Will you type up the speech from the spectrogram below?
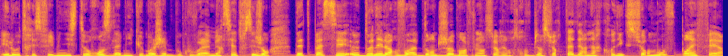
Et l'autrice féministe Rose Lamy, que moi j'aime beaucoup. Voilà, merci à tous ces gens d'être passés, euh, donner leur voix dans Job Influenceur. Et on retrouve bien sûr ta dernière chronique sur move.fr.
